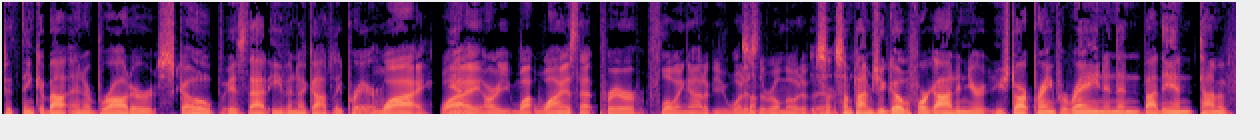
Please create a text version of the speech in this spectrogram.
to think about in a broader scope. Is that even a godly prayer? Why? Why are you? Why, why is that prayer flowing out of you? What is Some- the real motive there? So, sometimes you go before God and you're you start praying for rain, and then by the end time of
